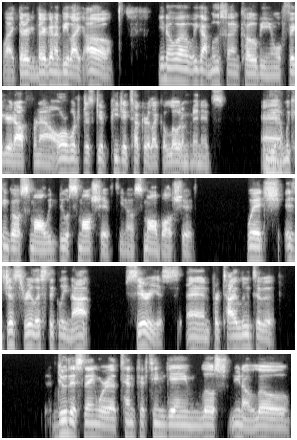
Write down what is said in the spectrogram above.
Like they're they're gonna be like, oh, you know what, we got Moussa and Kobe, and we'll figure it out for now, or we'll just give PJ Tucker like a load of minutes, and Yeah. we can go small. We do a small shift, you know, small ball shift, which is just realistically not serious. And for Ty Lue to do this thing where a 10 15 game little you know little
